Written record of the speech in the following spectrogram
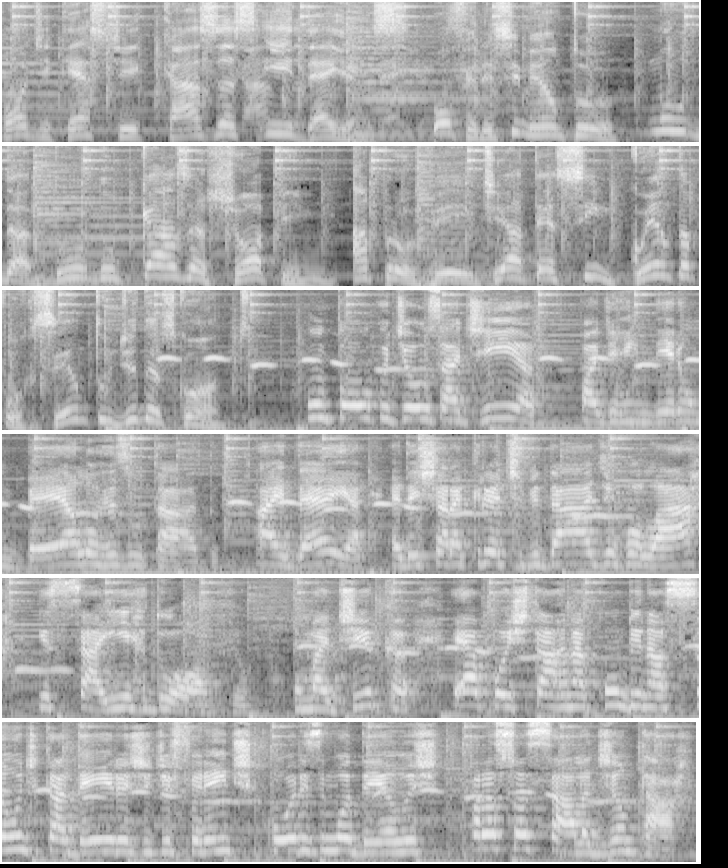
Podcast Casas e Ideias. Oferecimento Muda Tudo Casa Shopping. Aproveite até 50% de desconto. Um pouco de ousadia pode render um belo resultado. A ideia é deixar a criatividade rolar e sair do óbvio. Uma dica é apostar na combinação de cadeiras de diferentes cores e modelos para sua sala de jantar.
